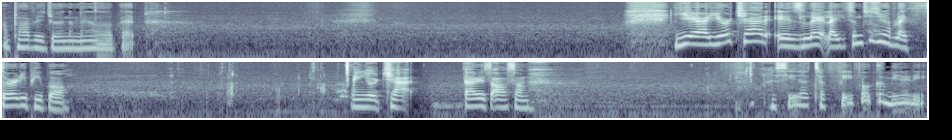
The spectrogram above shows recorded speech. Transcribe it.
I'll probably join them in a little bit. Yeah, your chat is lit. Like sometimes you have like 30 people in your chat. That is awesome. I see that's a faithful community.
